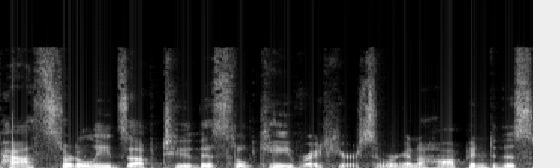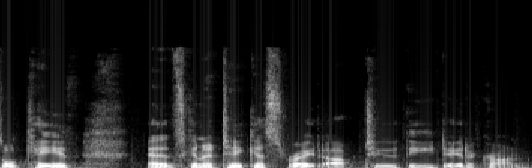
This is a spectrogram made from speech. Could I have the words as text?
path sort of leads up to this little cave right here. So we're gonna hop into this little cave, and it's gonna take us right up to the Datacron.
